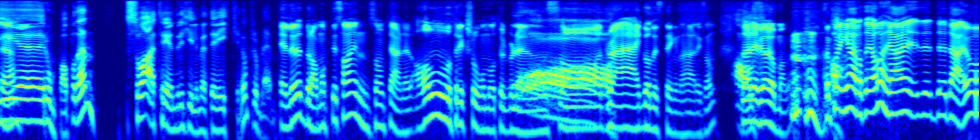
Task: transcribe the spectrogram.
i Ja. eh, rumpa på den, så er 300 km ikke noe problem. Eller et bra nok design som fjerner all friksjon og turbulens oh! og drag og disse tingene her. Liksom. Det er det vi har jobba med. Men poenget er at ja da, jeg, det, det er jo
